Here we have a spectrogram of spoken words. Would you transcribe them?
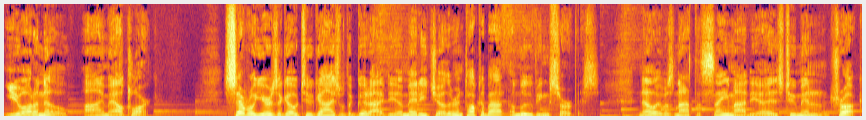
You ought to know. I'm Al Clark. Several years ago, two guys with a good idea met each other and talked about a moving service. No, it was not the same idea as Two Men and a Truck,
